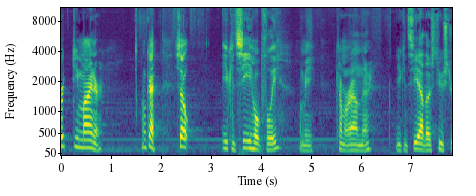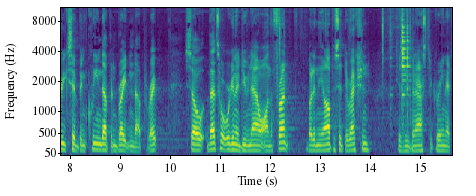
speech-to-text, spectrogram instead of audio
Pretty minor. Okay, so you can see hopefully, let me come around there. You can see how those two streaks have been cleaned up and brightened up, right? So that's what we're going to do now on the front, but in the opposite direction because we've been asked to grain it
